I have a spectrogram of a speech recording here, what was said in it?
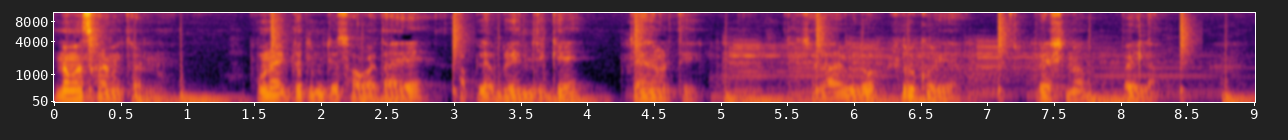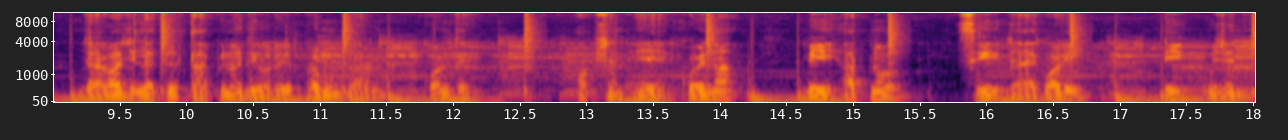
नमस्कार मित्रांनो. पुन्हा एकदा तुमचे स्वागत आहे आपल्या ब्रेन जी के चॅनलवरती. चला व्हिडिओ सुरू करूया. प्रश्न पहिला. जळगाव जिल्ह्यातील तापी नदीवरील प्रमुख धरण कोणते? Option A Koyna B Hatnur C Jayakwadi D Ujani.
